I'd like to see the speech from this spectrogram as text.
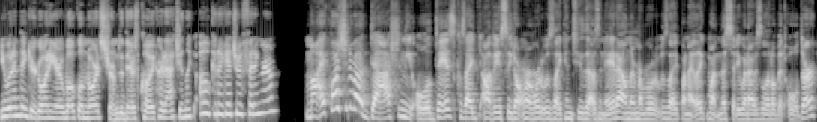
you wouldn't think you're going to your local Nordstrom's and there's Khloe Kardashian, like, oh, can I get you a fitting room? My question about Dash in the old days, because I obviously don't remember what it was like in 2008. I only remember what it was like when I like went in the city when I was a little bit older.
